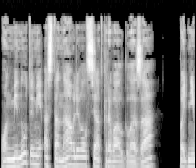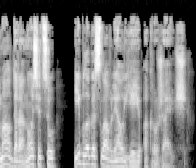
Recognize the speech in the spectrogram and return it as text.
он минутами останавливался, открывал глаза, поднимал дароносицу и благословлял ею окружающих.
